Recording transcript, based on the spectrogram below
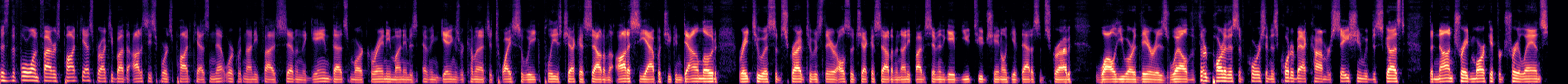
This is the 415ers podcast brought to you by the Audacy Sports Podcast Network with 95.7 The Game. That's Marc Grandi. My name is Evan Giddings. We're coming at you twice a week. Please check us out on the Audacy app, which you can download, rate to us, subscribe to us there. Also, check us out on the 95.7 The Game YouTube channel. Give that a subscribe while you are there as well. The third part of this, of course, in this quarterback conversation, we've discussed the non trade market for Trey Lance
